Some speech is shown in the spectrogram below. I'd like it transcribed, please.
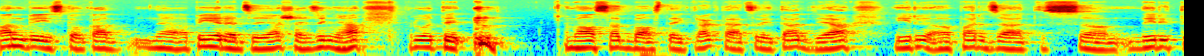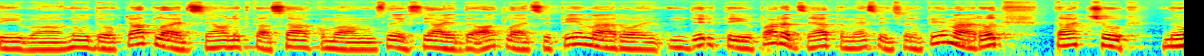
man bija kaut kāda pieredze jā, šai ziņā, proti Valsts atbalsts tiek traktēts arī tad, ja ir paredzētas direktīvā nodokļu atlaides. Ja, un it kā sākumā mums liekas, jā, ja atlaides ir piemērojama, nu, direktīva paredz, ja, tad mēs viņus varam piemērot. Taču nu,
